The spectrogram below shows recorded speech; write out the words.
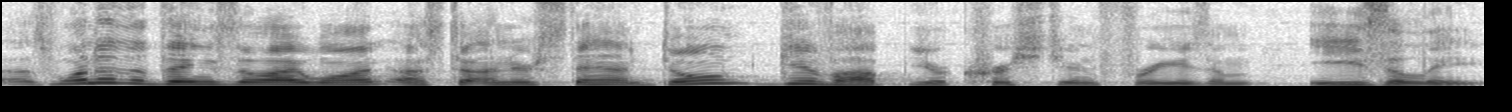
That's one of the things, though, I want us to understand. Don't give up your Christian freedom easily.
